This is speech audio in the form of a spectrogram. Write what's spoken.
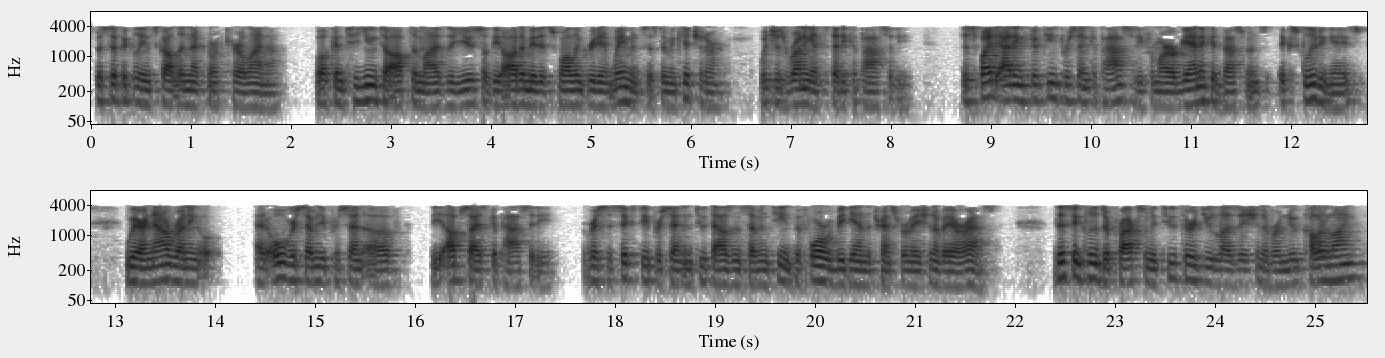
specifically in Scotland Neck, North Carolina, while continuing to optimize the use of the automated small ingredient weighment system in Kitchener, which is running at steady capacity. Despite adding 15% capacity from our organic investments, excluding ACE, we are now running at over 70% of the upsized capacity versus 60% in 2017 before we began the transformation of ARS. This includes approximately two-thirds utilization of our new color line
